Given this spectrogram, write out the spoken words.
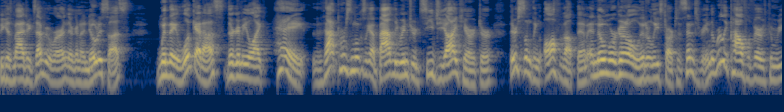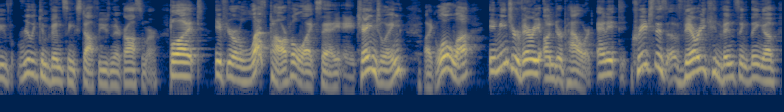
because magic's everywhere and they're going to notice us, when they look at us, they're going to be like, hey, that person looks like a badly rendered CGI character. There's something off about them. And then we're going to literally start to disintegrate. And the really powerful fairies can read really convincing stuff using their gossamer. But if you're less powerful, like, say, a changeling, like Lola, it means you're very underpowered. And it creates this very convincing thing of,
